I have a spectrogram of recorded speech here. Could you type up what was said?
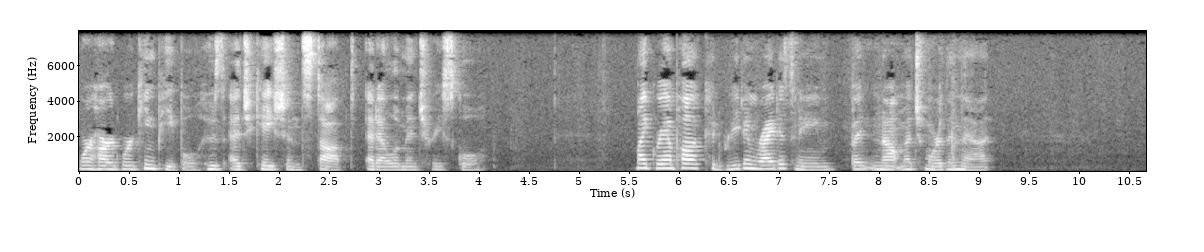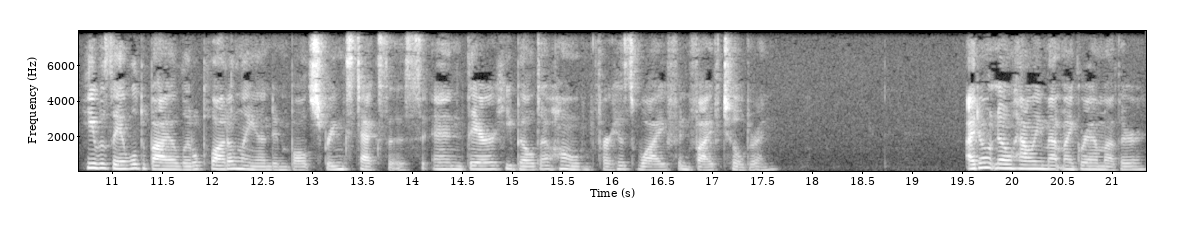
were hardworking people whose education stopped at elementary school. My grandpa could read and write his name, but not much more than that. He was able to buy a little plot of land in Balch Springs, Texas, and there he built a home for his wife and five children. I don't know how he met my grandmother,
